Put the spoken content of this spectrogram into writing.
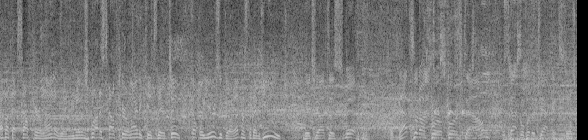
How about that South Carolina win? You know, there's a lot of South Carolina kids there, too, a couple years ago. That must have been huge. Pitch out to Smith. That's enough for a first down. Tackle for the Jackets. So it's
